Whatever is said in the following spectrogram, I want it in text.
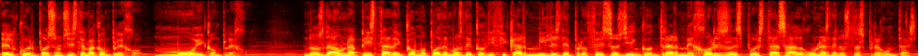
El cuerpo es un sistema complejo, muy complejo. Nos da una pista de cómo podemos decodificar miles de procesos y encontrar mejores respuestas a algunas de nuestras preguntas.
